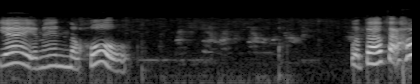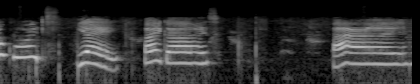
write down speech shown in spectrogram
Yay, I'm in the hole. We're both at Hogwarts. Yay. Bye, guys. Bye.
